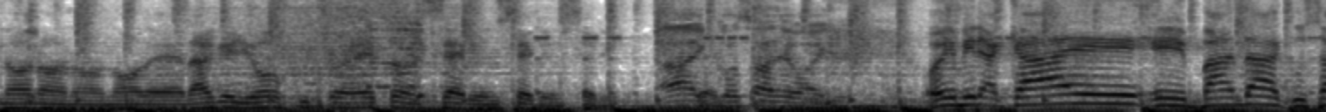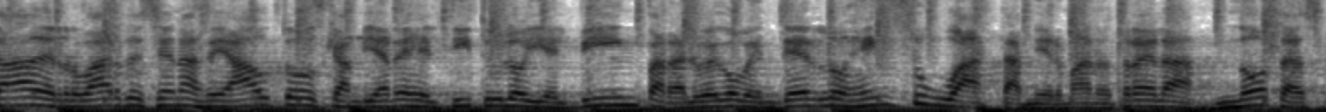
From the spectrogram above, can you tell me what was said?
no, no, no, no, de verdad que yo escucho esto en serio, en serio, en serio. Ay, cosas de baile. Oye, mira, cae eh, banda acusada de robar decenas de autos, cambiarles el título y el BIN para luego venderlos en subasta, mi hermano. Otra de las notas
